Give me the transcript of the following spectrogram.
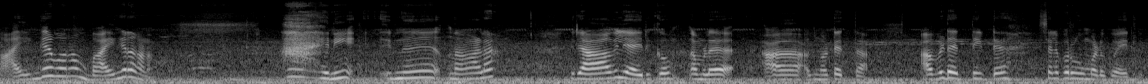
ഭയങ്കര മണം ഭയങ്കര കാണാം ഇനി ഇന്ന് നാളെ രാവിലെ ആയിരിക്കും നമ്മൾ അങ്ങോട്ട് എത്തുക അവിടെ എത്തിയിട്ട് ചിലപ്പോൾ റൂം എടുക്കുമായിരിക്കും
